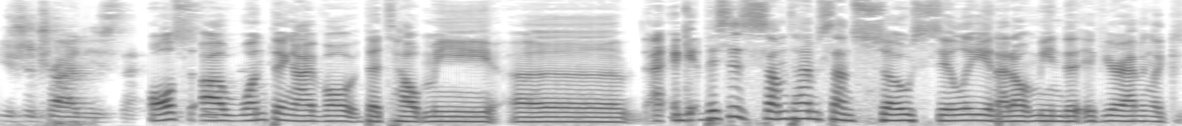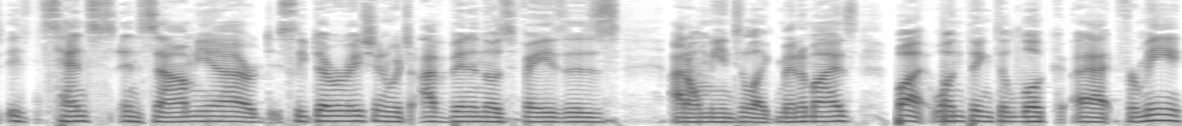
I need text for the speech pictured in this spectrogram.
you should try these things. Also, uh, one thing I've that's helped me. Uh, I, I this is sometimes sounds so silly, and I don't mean that If you're having like intense insomnia or sleep deprivation, which I've been in those phases, I don't mean to like minimize. But one thing to look at for me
